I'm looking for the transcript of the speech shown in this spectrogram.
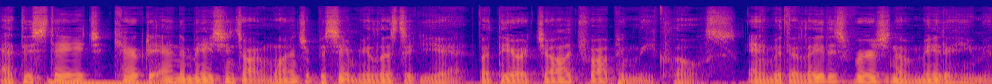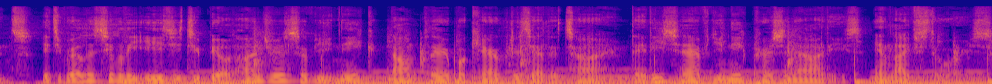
At this stage, character animations aren't 100% realistic yet, but they are jaw-droppingly close. And with the latest version of MetaHumans, it's relatively easy to build hundreds of unique, non-playable characters at a time that each have unique personalities and life stories.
